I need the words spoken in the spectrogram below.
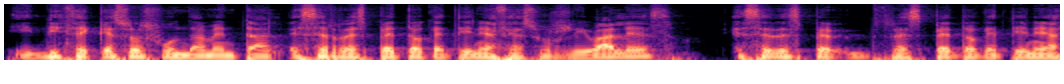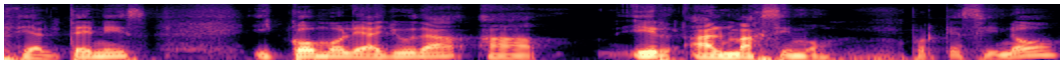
Y dice que eso es fundamental, ese respeto que tiene hacia sus rivales, ese respeto que tiene hacia el tenis y cómo le ayuda a ir al máximo. Porque si no,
